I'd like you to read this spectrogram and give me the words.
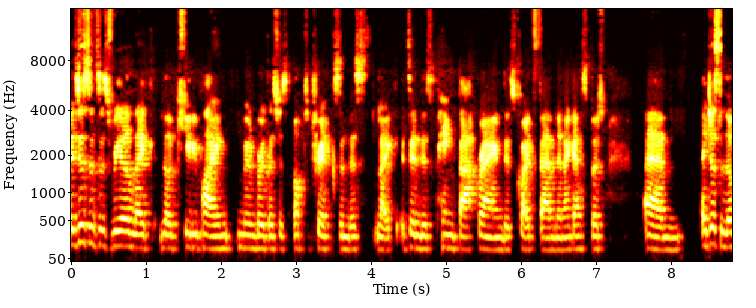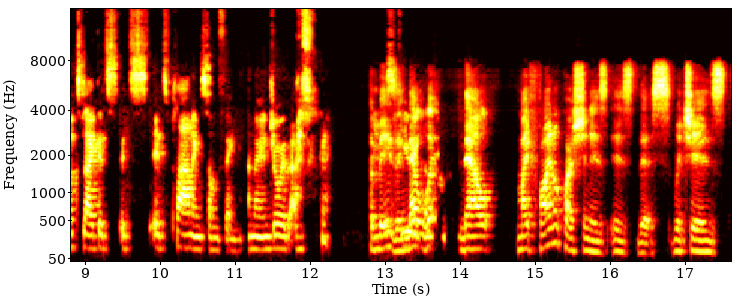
it's just it's this real like little cutie pie moonbird that's just up to tricks and this like it's in this pink background. It's quite feminine, I guess, but um, it just looks like it's it's it's planning something, and I enjoy that. Amazing. Now, now my final question is is this, which is.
